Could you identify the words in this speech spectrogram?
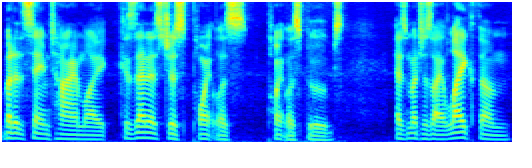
But at the same time, like, because then it's just pointless, pointless boobs as much as I like them,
